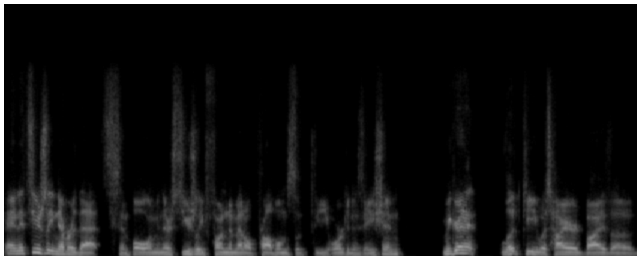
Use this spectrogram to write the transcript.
and it's usually never that simple. I mean, there's usually fundamental problems with the organization. I mean, granted, Luedtke was hired by the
